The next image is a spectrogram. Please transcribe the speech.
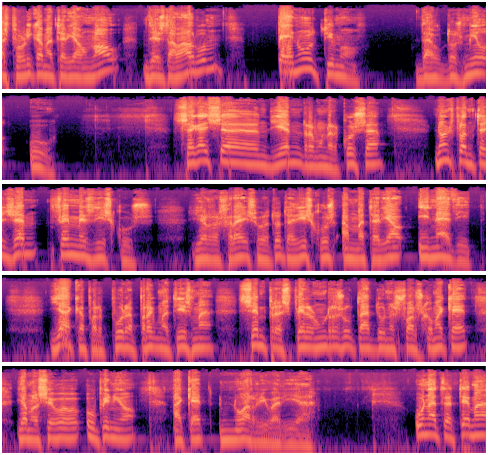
es publica material nou des de l'àlbum Penúltimo, del 2001. Segueix dient Ramon Arcusa no ens plantegem fer més discos i es refereix sobretot a discos amb material inèdit, ja que per pura pragmatisme sempre esperen un resultat d'un esforç com aquest i amb la seva opinió aquest no arribaria. Un altre tema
